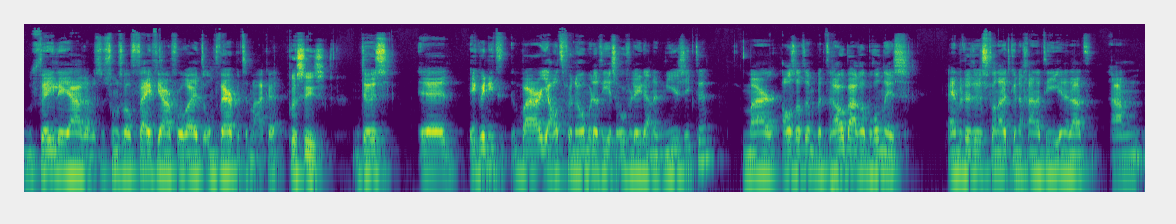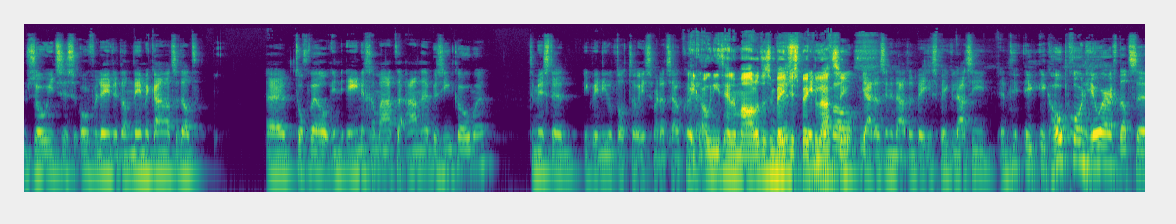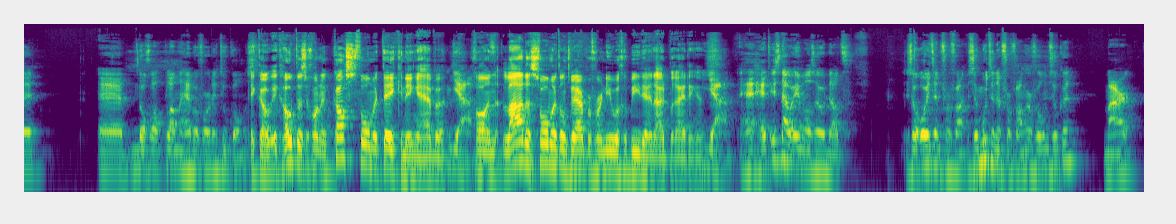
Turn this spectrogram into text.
vele jaren, soms wel vijf jaar vooruit, ontwerpen te maken. Precies. Dus eh, ik weet niet waar je had vernomen dat hij is overleden aan een nierziekte. Maar als dat een betrouwbare bron is en we er dus vanuit kunnen gaan dat hij inderdaad aan zoiets is overleden, dan neem ik aan dat ze dat eh, toch wel in enige mate aan hebben zien komen. Tenminste, ik weet niet of dat zo is, maar dat zou kunnen. Ik ook niet helemaal, dat is een Dus beetje speculatie. geval- ja, dat is inderdaad een beetje speculatie. Ik, ik hoop gewoon heel erg dat ze eh, nog wat plannen hebben voor de toekomst. Ik ook. Ik hoop dat ze gewoon een kast vol met tekeningen hebben. ja, Gewoon lades vol met ontwerpen voor nieuwe gebieden en uitbreidingen. Ja, he- het is nou eenmaal zo dat ze ooit een vervanger... Ze moeten een vervanger voor hem zoeken. Maar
